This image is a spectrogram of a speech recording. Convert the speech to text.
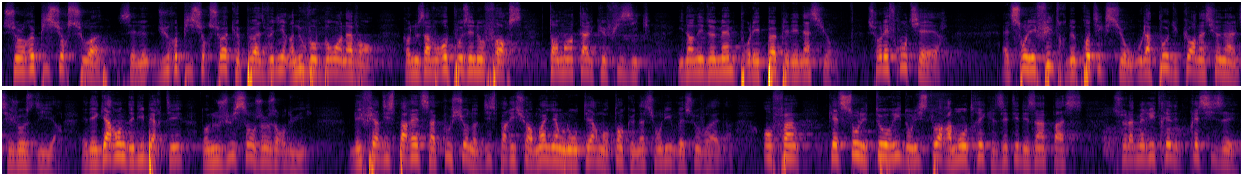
Sur le repli sur soi, c'est du repli sur soi que peut advenir un nouveau bond en avant, quand nous avons reposé nos forces, tant mentales que physiques. Il en est de même pour les peuples et les nations. Sur les frontières, elles sont les filtres de protection, ou la peau du corps national, si j'ose dire, et les garantes des libertés dont nous jouissons aujourd'hui. Les faire disparaître, ça coup sur notre disparition à moyen ou long terme en tant que nation libre et souveraine. Enfin, quelles sont les théories dont l'histoire a montré qu'elles étaient des impasses? Cela mériterait d'être précisé,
